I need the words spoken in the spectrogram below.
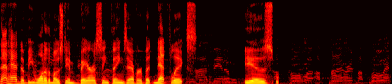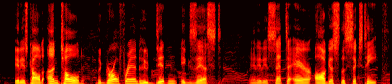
that had to be one of the most embarrassing things ever. But Netflix is It is called Untold: The Girlfriend Who Didn't Exist, and it is set to air August the sixteenth.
